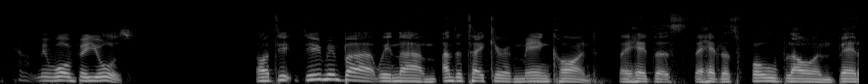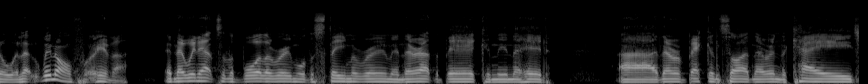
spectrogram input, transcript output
I can't remember. What would be yours? Oh, do do you remember when um, Undertaker and Mankind they had this they had this full blown battle, and it went on forever. And they went out to the boiler room or the steamer room, and they're out the back, and then they had. Uh, they were back inside and they were in the cage,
